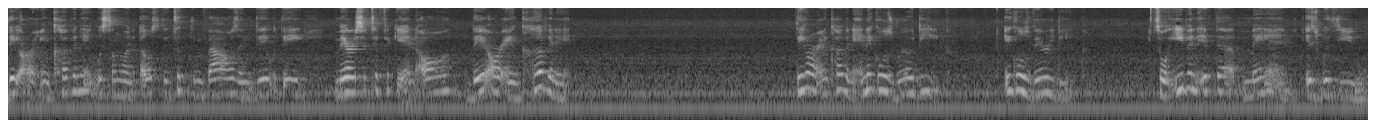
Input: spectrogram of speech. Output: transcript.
they are in covenant with someone else. They took them vows and did what they marriage certificate and all. They are in covenant. They are in covenant and it goes real deep. It goes very deep. So even if that man is with you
